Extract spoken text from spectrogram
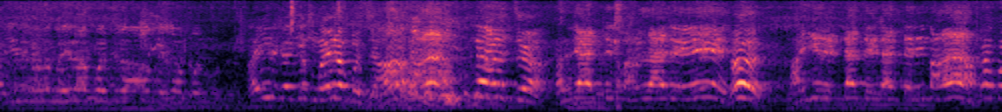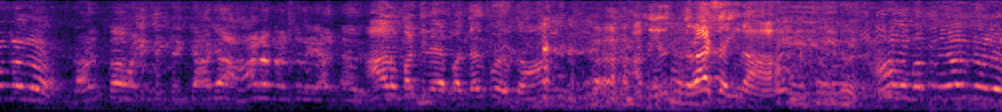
ஐயருக்காரே மயிரா போச்சுடா, மயிரா போச்சு. ஐயருக்காரே மயிரா போச்சா? என்ன ஆச்சு? கல்யாணத்துக்கு வரலாறு ஏ, ஐயர் என்ன செய்தார் தெரியுமா என்ன பண்ணாரு? தர்ப்ப வணிகத்துக்காக ஆடமரத்துல ஏறினாரு ஆளை பட்டில தற்பம் இருக்கும் அந்த எதுக்கு கிராஸ் ஆகிறா ஆலமரத்துல ஏறினாரு.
